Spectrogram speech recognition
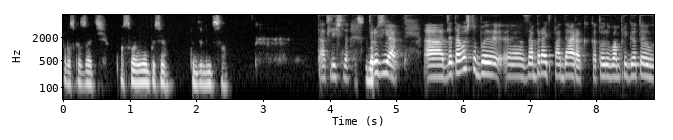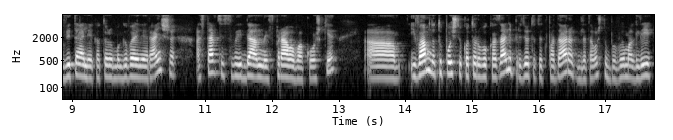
рассказать о своем опыте, поделиться. Отлично. Спасибо. Друзья, а, для того, чтобы э, забрать подарок, который вам приготовил Виталий, о котором мы говорили раньше, оставьте свои данные справа в окошке – и вам на ту почту, которую вы указали, придет этот подарок для того, чтобы вы могли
